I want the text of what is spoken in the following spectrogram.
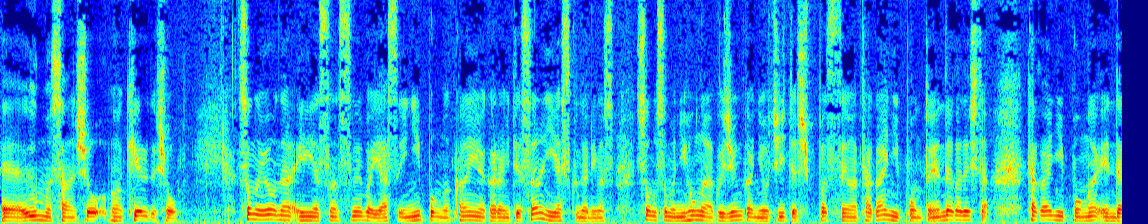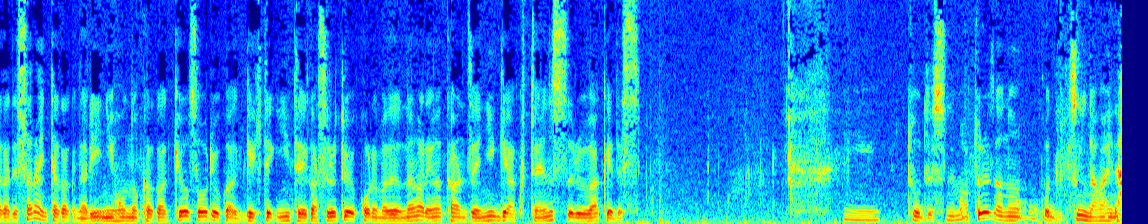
えー、運無参照が消えるでしょう。そのような円安が進めば安い日本が関野から見てさらに安くなります。そもそも日本が悪循環に陥った出発点は高い日本と円高でした。高い日本が円高でさらに高くなり、日本の価格競争力が劇的に低下するというこれまでの流れが完全に逆転するわけです。えーとですね、まあ、とりあえずあの、これ次長いな。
